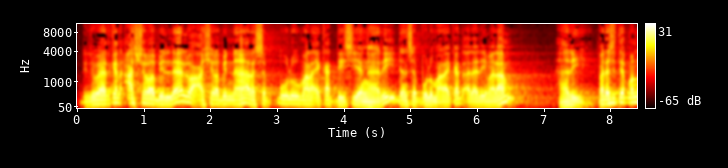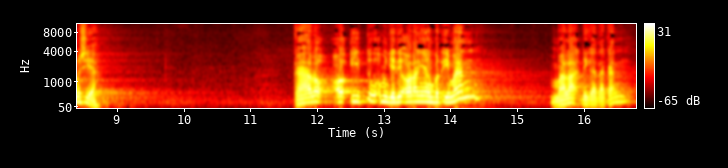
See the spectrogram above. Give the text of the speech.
Diriwayatkan asyra lail wa asyra bin nahar. Sepuluh malaikat di siang hari dan sepuluh malaikat ada di malam hari. Pada setiap manusia. Kalau itu menjadi orang yang beriman, malah dikatakan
